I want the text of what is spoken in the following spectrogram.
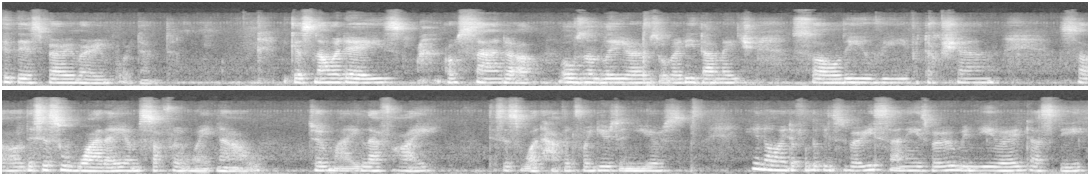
It is very very important. Because nowadays our sun uh, ozone layer is already damaged so the uv protection. So this is what i am suffering right now to my left eye. This is what happened for years and years you know in the philippines it's very sunny it's very windy very dusty.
